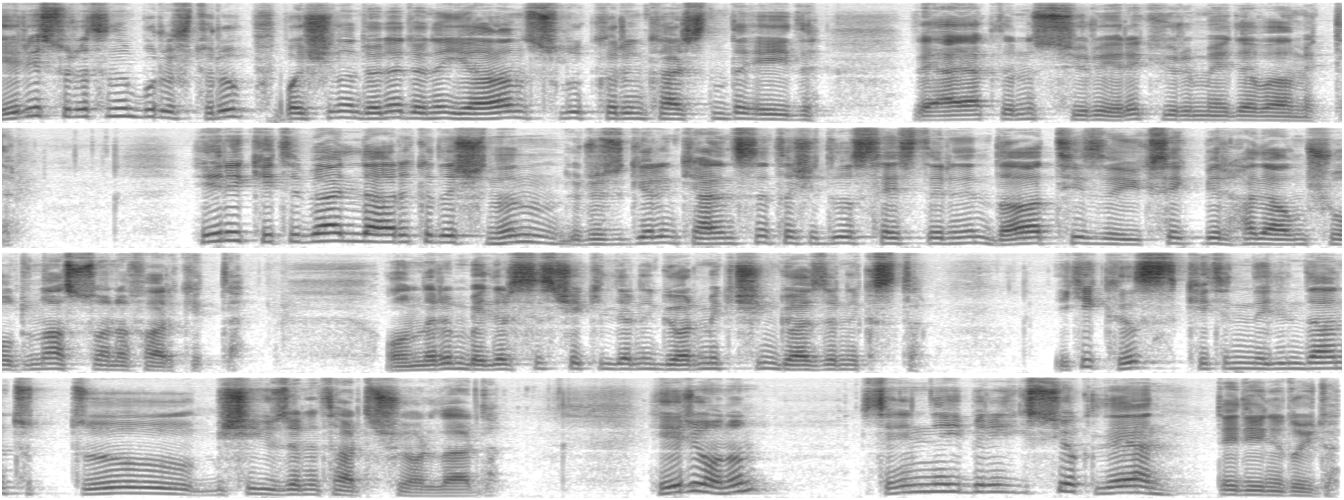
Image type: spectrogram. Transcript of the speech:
Harry suratını buruşturup başına döne döne yağan sulu karın karşısında eğdi ve ayaklarını sürüyerek yürümeye devam etti. Harry Ketibel'le arkadaşının rüzgarın kendisine taşıdığı seslerinin daha tiz ve yüksek bir hal almış olduğunu az sonra fark etti. Onların belirsiz şekillerini görmek için gözlerini kıstı. İki kız Ket'in elinden tuttuğu bir şey üzerine tartışıyorlardı. Harry onun seninle bir ilgisi yok Leon dediğini duydu.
